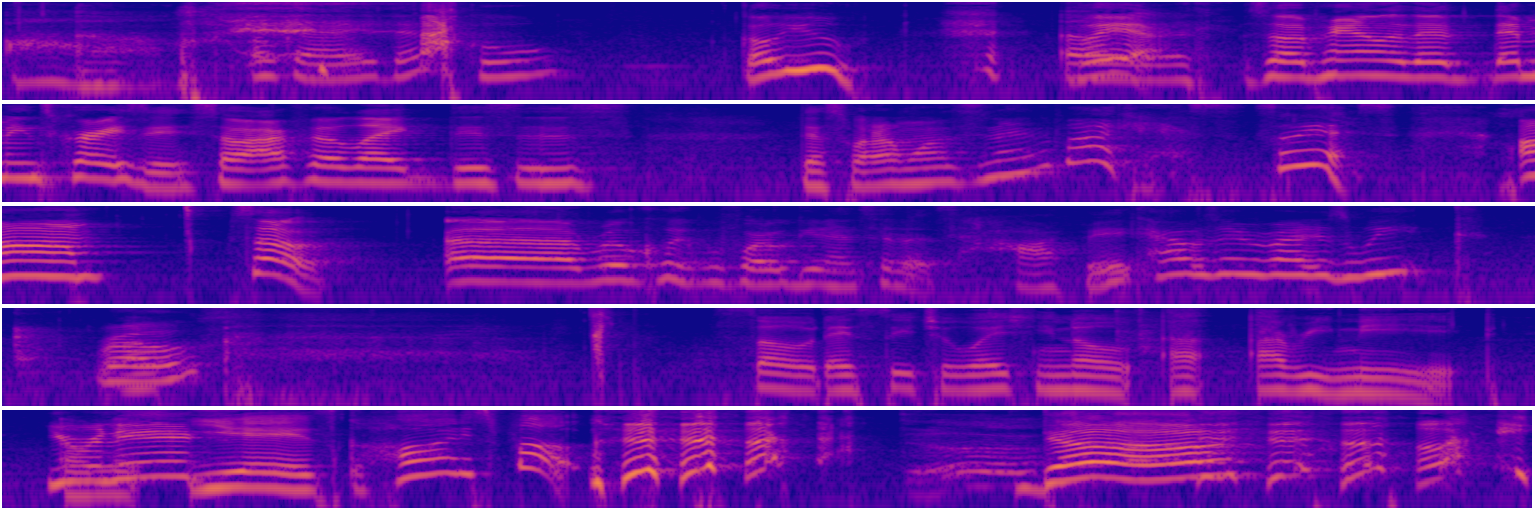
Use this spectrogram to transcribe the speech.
"Oh, okay, that's cool. Go you." But yeah, so apparently that that means crazy. So I feel like this is that's what I wanted to name the podcast. So yes, um, so uh, real quick before we get into the topic, how was everybody's week, Rose? So that situation, you know, I, I reneged. You reneged? Yeah, it's hard as fuck. Duh.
